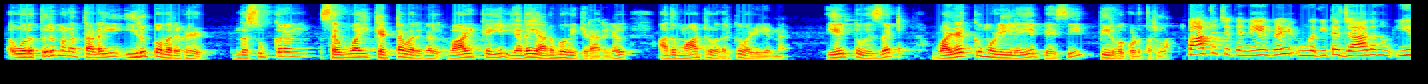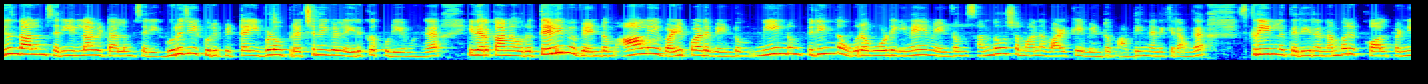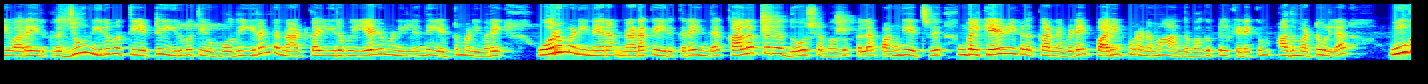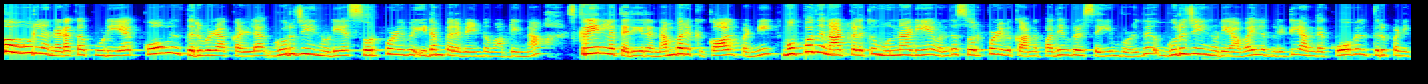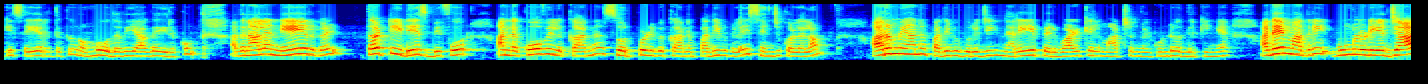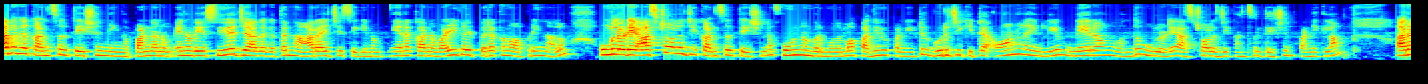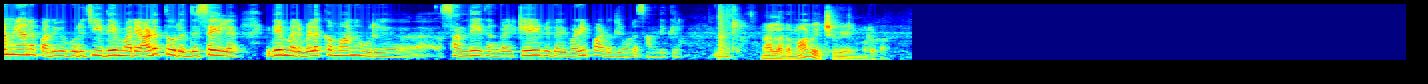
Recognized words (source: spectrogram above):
ஒரு திருமண தடை இருப்பவர்கள் இந்த சுக்கிரன் செவ்வாய் கெட்டவர்கள் வாழ்க்கையில் எதை அனுபவிக்கிறார்கள்? அது மாற்றுவதற்கு வழி என்ன? A to Z. வழக்கு மொழியிலேயே பேசி தீர்வு கொடுத்துடலாம். பார்த்துட்டு நேர்கள் உங்ககிட்ட ஜாதகம் இருந்தாலும் சரி இல்லாவிட்டாலும் சரி குருஜி குறிப்பிட்ட இவ்வளவு பிரச்சனைகள்ல இருக்கக்கூடியவங்க இதற்கான ஒரு தெளிவு வேண்டும் ஆலை வழிபாடு வேண்டும் மீண்டும் பிரிந்த உறவோடு இணைய வேண்டும் சந்தோஷமான வாழ்க்கை வேண்டும் அப்படின்னு நினைக்கிறவங்க ஸ்க்ரீன்ல தெரிகிற நம்பருக்கு கால் பண்ணி வர இருக்கிற ஜூன் இருபத்தி எட்டு இருபத்தி ஒன்பது இரண்டு நாட்கள் இரவு ஏழு மணிலேருந்து எட்டு மணி வரை ஒரு மணி நேரம் நடக்க இருக்கிற இந்த கலத்தர தோஷ வகுப்புல பங்கேற்று உங்கள் கேள்விகளுக்கான விடை பரிபூரணமாக அந்த வகுப்பில் கிடைக்கும். அது மட்டும் இல்லை உங்கள் ஊரில் நடக்கக்கூடிய கோவில் திருவிழாக்களில் குருஜியினுடைய சொற்பொழிவு இடம்பெற வேண்டும் அப்படின்னா ஸ்க்ரீனில் தெரிகிற நம்பருக்கு கால் பண்ணி முப்பது நாட்களுக்கு முன்னாடியே வந்து சொற்பொழிவுக்கான பதிவுகள் செய்யும் பொழுது குருஜியினுடைய அவைலபிலிட்டி அந்த கோவில் திருப்பணிக்கு செய்கிறதுக்கு ரொம்ப உதவியாக இருக்கும். அதனால் நேயர்கள் தேர்ட்டி டேஸ் பிஃபோர் அந்த கோவிலுக்கான சொற்பொழிவுக்கான பதிவுகளை செஞ்சு கொள்ளலாம். அருமையான பதிவு குருஜி. நிறைய பேர் வாழ்க்கையில் மாற்றங்கள் கொண்டு வந்திருக்கீங்க. அதே மாதிரி உங்களுடைய ஜாதக கன்சல்டேஷன் நீங்கள் பண்ணணும். என்னுடைய சுய ஜாதகத்தை நான் ஆராய்ச்சி செய்யணும். எனக்கான வழிகள் பிறக்கணும் அப்படின்னாலும் உங்களுடைய அஸ்ட்ராலஜி கன்சல்டேஷனை ஃபோன் நம்பர் மூலமாக பதிவு பண்ணிவிட்டு குருஜி கிட்ட ஆன்லைன்லேயும் நேராகவும் வந்து உங்களுடைய அஸ்ட்ராலஜி கன்சல்டேஷன் பண்ணிக்கலாம். அருமையான பதிவு குருஜி. இதே மாதிரி அடுத்த ஒரு திசையில் இதே மாதிரி விளக்கமான ஒரு சந்தேகங்கள் கேள்விகள் வழிபாடுகளோடு சந்திக்கலாம். நன்றி. நல்லதுமா? வெற்றிவேல் முருகன்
